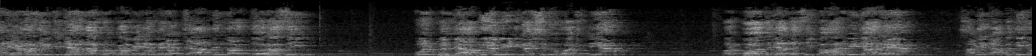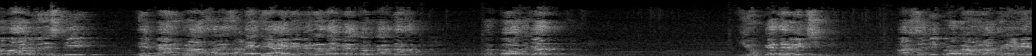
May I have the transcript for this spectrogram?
ਹਰਿਆਣਾ ਦੇ ਵਿੱਚ ਜਾਣ ਦਾ ਮੌਕਾ ਮਿਲਿਆ। ਮੇਰਾ 4 ਦਿਨ ਦਾ ਦੌਰਾ ਸੀ। ਹੁਣ ਪੰਜਾਬ ਦੀਆਂ ਮੀਟਿੰਗਾਂ ਸ਼ੁਰੂ ਹੋ ਚੁੱਕੀਆਂ। ਔਰ ਬਹੁਤ ਜਲਦ ਅਸੀਂ ਬਾਹਰ ਵੀ ਜਾ ਰਹੇ ਹਾਂ। ਸਾਡੀ ਰੱਬ ਦੀ ਆਵਾਜ਼ ਮਿਨਿਸਟਰੀ ਦੇ ਭੈਣ ਭਰਾ ਸਾਰੇ ਸਾਡੇ ਇੱਥੇ ਆਏ ਨੇ, ਮੈਂ ਇਹਨਾਂ ਦਾ ਵੈਲਕਮ ਕਰਦਾ ਔਰ ਬਹੁਤ ਜਲਦ ਯੂਕੇ ਦੇ ਵਿੱਚ ਪਾਸਟਰ ਜੀ ਪ੍ਰੋਗਰਾਮ ਰੱਖ ਰਹੇ ਨੇ।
